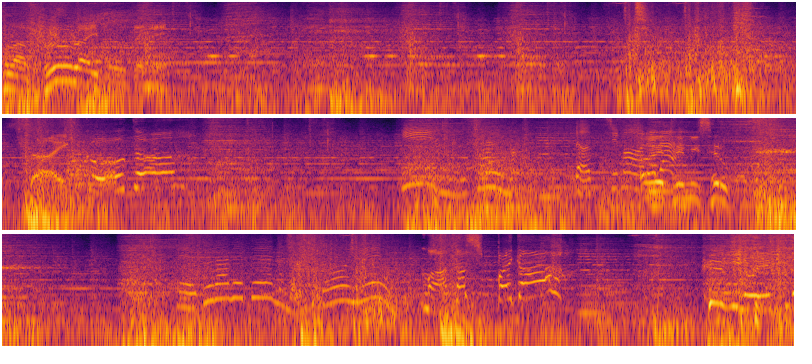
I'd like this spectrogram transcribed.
とはフルライブルでね最高だいいの痛いのどっちも俺耐だえてみせろえぐられてえならそう言えよまた。失敗か不義の閲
